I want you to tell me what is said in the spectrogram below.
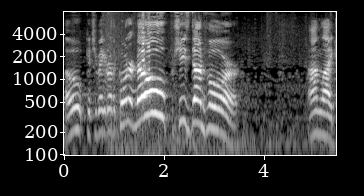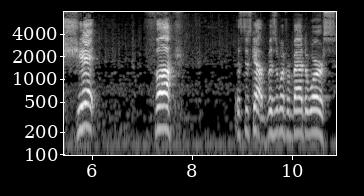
Oh, can she make it around the corner? Nope! She's done for! I'm like, shit. Fuck. This just got, this went from bad to worse.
